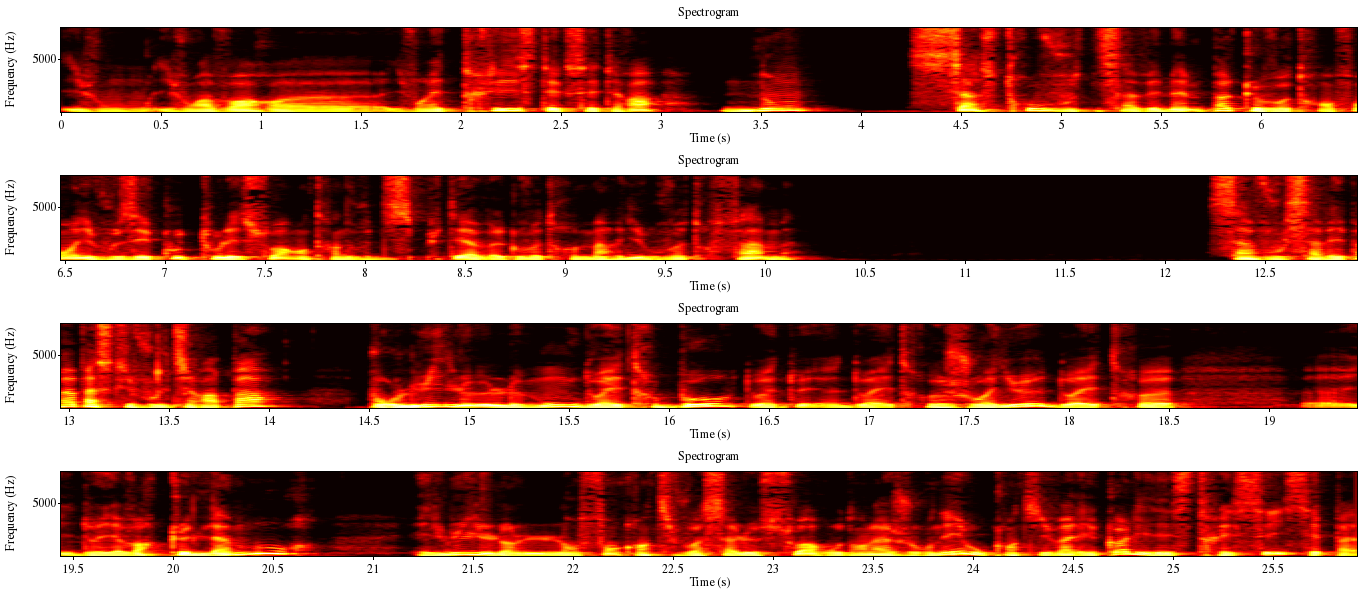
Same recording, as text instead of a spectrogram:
ils vont ils vont avoir euh, ils vont être tristes etc non Ça se trouve, vous ne savez même pas que votre enfant, il vous écoute tous les soirs en train de vous disputer avec votre mari ou votre femme. Ça, vous ne savez pas parce qu'il vous le dira pas. Pour lui, le, monde doit être beau, doit, doit être joyeux, doit être, euh, il doit y avoir que de l'amour. Et lui, l'enfant, quand il voit ça le soir ou dans la journée, ou quand il va à l'école, il est stressé, il sait pas,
